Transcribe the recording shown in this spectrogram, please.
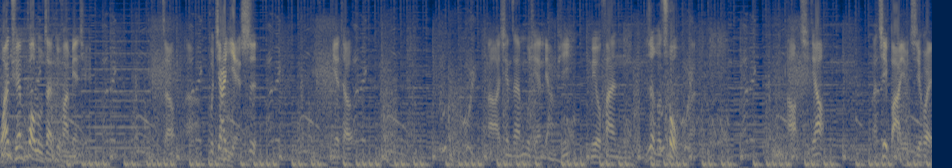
完全暴露在对方面前。走，啊，不加掩饰，捏头。啊，现在目前两批没有犯任何错误。好，起跳。那这把有机会，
